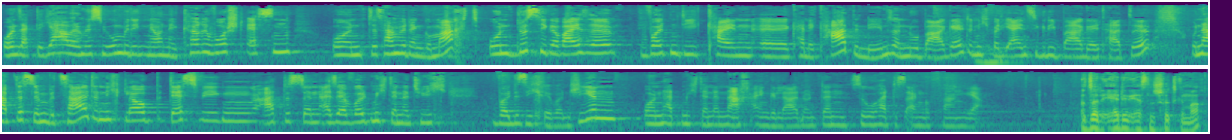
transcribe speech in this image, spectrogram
und sagte, ja, aber dann müssen wir unbedingt noch eine Currywurst essen. Und das haben wir dann gemacht. Und lustigerweise wollten die kein, äh, keine Karte nehmen, sondern nur Bargeld. Und ich war die Einzige, die Bargeld hatte. Und habe das dann bezahlt. Und ich glaube, deswegen hat es dann, also er wollte mich dann natürlich, wollte sich revanchieren und hat mich dann danach eingeladen. Und dann so hat es angefangen, ja. Also hat er den ersten Schritt gemacht?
